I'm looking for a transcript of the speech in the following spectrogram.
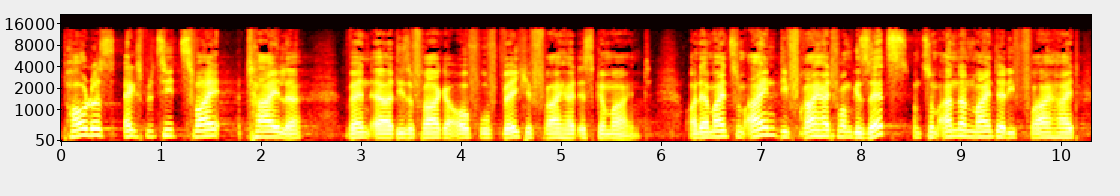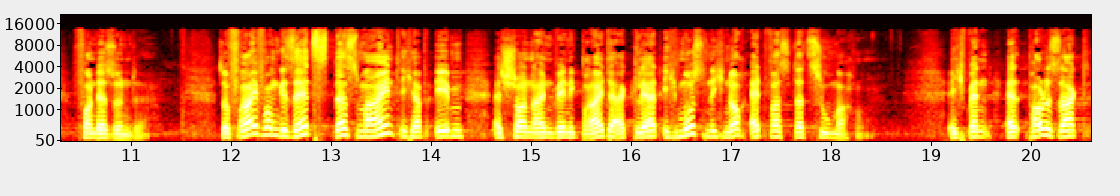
Paulus explizit zwei Teile, wenn er diese Frage aufruft, welche Freiheit ist gemeint. Und er meint zum einen die Freiheit vom Gesetz und zum anderen meint er die Freiheit von der Sünde. So frei vom Gesetz, das meint, ich habe eben es schon ein wenig breiter erklärt, ich muss nicht noch etwas dazu machen. Ich, wenn äh, Paulus sagt,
